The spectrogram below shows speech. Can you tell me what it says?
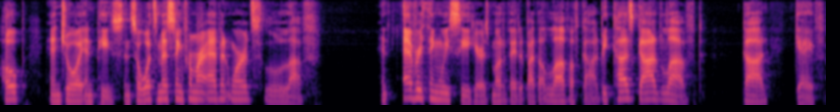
hope and joy and peace. And so, what's missing from our Advent words? Love. And everything we see here is motivated by the love of God. Because God loved, God gave.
